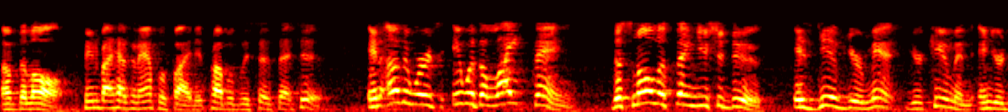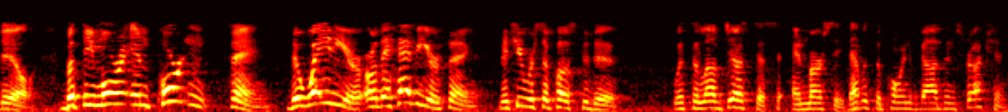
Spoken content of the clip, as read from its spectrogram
of the law. If anybody has an amplified, it probably says that too. In other words, it was a light thing. The smallest thing you should do is give your mint, your cumin, and your dill. But the more important thing, the weightier or the heavier thing that you were supposed to do was to love justice and mercy. That was the point of God's instruction.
